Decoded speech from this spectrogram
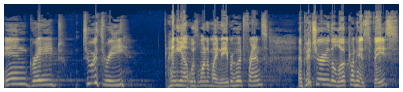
in grade two or three hanging out with one of my neighborhood friends and picture the look on his face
